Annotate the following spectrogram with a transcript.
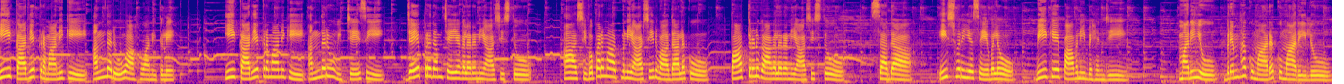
ఈ కార్యక్రమానికి అందరూ ఆహ్వానితులే. ఈ కార్యక్రమానికి అందరూ విచ్చేసి జయప్రదం చేయగలరని ఆశిస్తూ ఆ శివపరమాత్ముని ఆశీర్వాదాలకు పాత్రలు కాగలరని ఆశిస్తూ సదా ఈశ్వరీయ సేవలో బీకే పావని బెహన్జీ. మరియు బ్రహ్మకుమార కుమారీలు.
